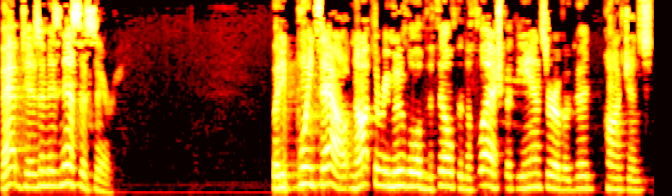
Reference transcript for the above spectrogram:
Baptism is necessary. But he points out not the removal of the filth of the flesh, but the answer of a good conscience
